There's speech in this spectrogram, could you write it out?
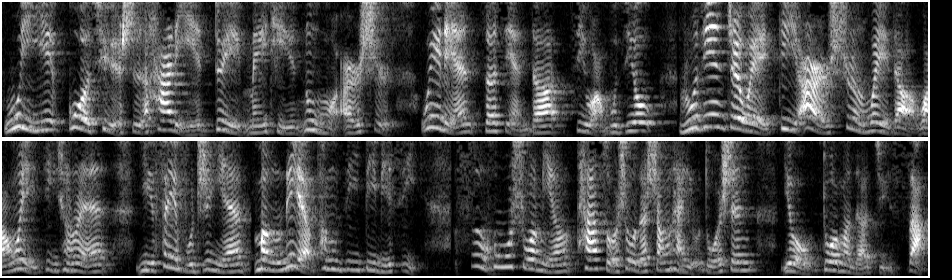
无疑，过去是哈里对媒体怒目而视，威廉则显得既往不咎。如今，这位第二顺位的王位继承人以肺腑之言猛烈抨击 BBC，似乎说明他所受的伤害有多深，有多么的沮丧。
